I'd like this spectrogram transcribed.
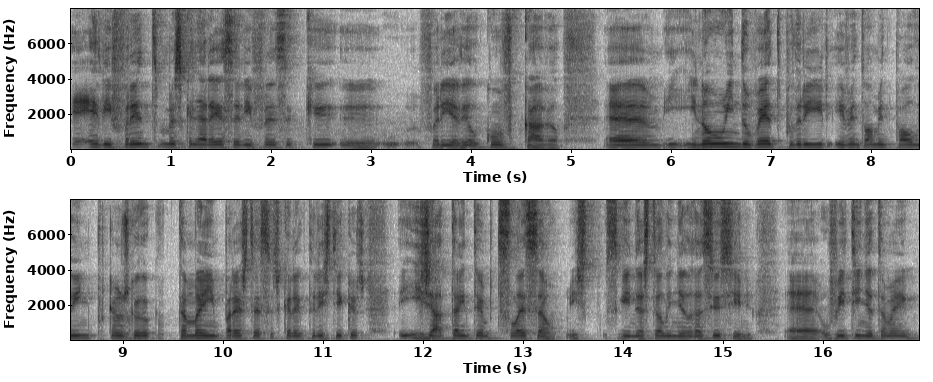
é, é diferente, mas se calhar é essa a diferença que uh, faria dele convocável. E, e, não indo Beto, poderia ir eventualmente Paulinho, porque é um jogador que também presta essas características e já tem tempo de seleção, isto seguindo esta linha de raciocínio. Uh, o Vitinha também,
